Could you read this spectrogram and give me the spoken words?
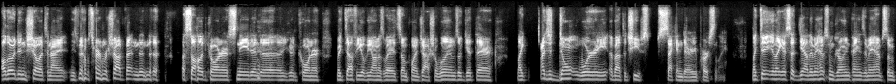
although it didn't show it tonight, he's been able to turn Rashad Fenton into a solid corner, Sneed into a good corner. McDuffie will be on his way at some point. Joshua Williams will get there. Like I just don't worry about the Chiefs secondary personally. Like they, like I said, yeah, they may have some growing pains. They may have some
